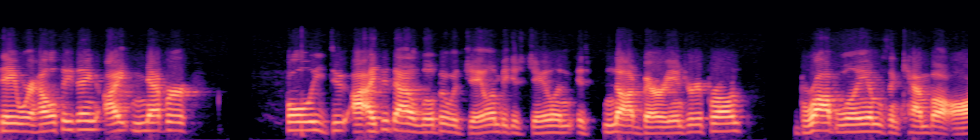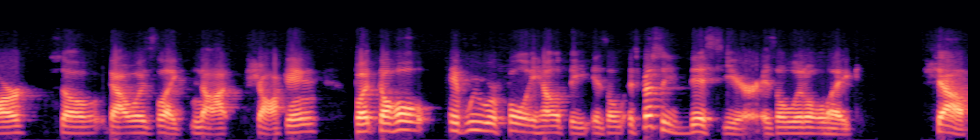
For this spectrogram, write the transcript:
they were healthy thing. I never fully do. I I did that a little bit with Jaylen because Jaylen is not very injury prone. Rob Williams and Kemba are, so that was like not shocking. But the whole if we were fully healthy is a, especially this year is a little like shall.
